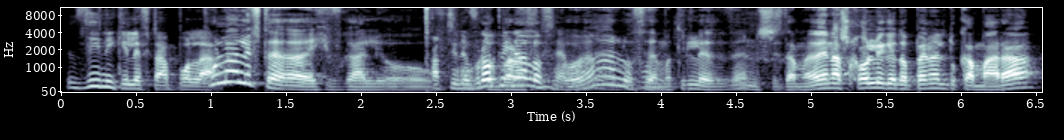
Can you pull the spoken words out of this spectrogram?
δίνει και λεφτά πολλά. Πολλά λεφτά έχει βγάλει ο. Απ' την ο- Ευρώπη τον είναι άλλο Παναθηναϊκός. θέμα, ναι, άλλο προφανώς. θέμα. Τι λέτε, δεν συζητάμε. Ένα σχόλιο για το πέναλ του Καμαρά.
